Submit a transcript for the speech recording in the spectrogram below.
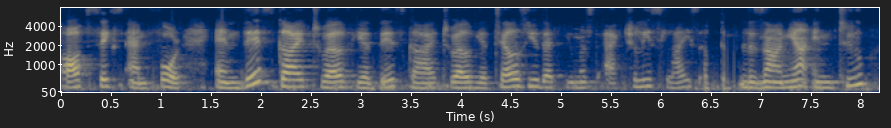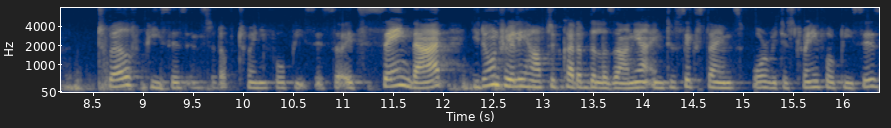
of 6 and 4 and this guy 12 here this guy 12 here tells you that you must actually slice up the lasagna into 12 pieces instead of 24 pieces. So it's saying that you don't really have to cut up the lasagna into 6 times 4 which is 24 pieces.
